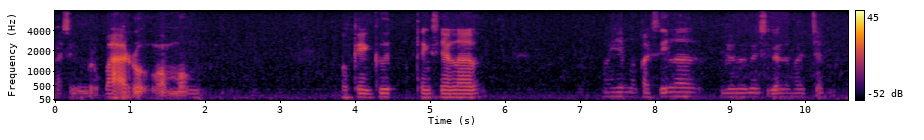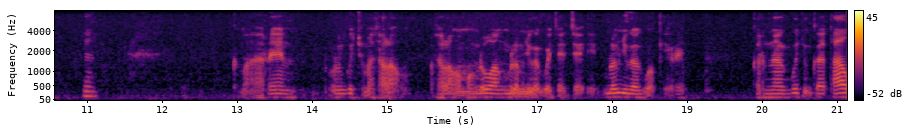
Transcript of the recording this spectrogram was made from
Kasih ke grup baru ngomong oke okay, good thanks ya Lal. Oh iya makasih Lal. Segala macam. ya kemarin. Gue cuma salah salah ngomong doang. Belum juga gue cecein belum juga gue kirim. Karena gue juga tahu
